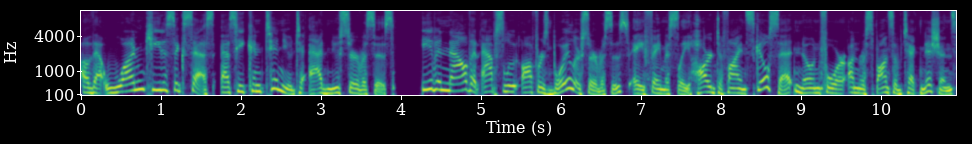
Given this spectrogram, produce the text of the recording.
of that one key to success as he continued to add new services. Even now that Absolute offers boiler services, a famously hard to find skill set known for unresponsive technicians,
